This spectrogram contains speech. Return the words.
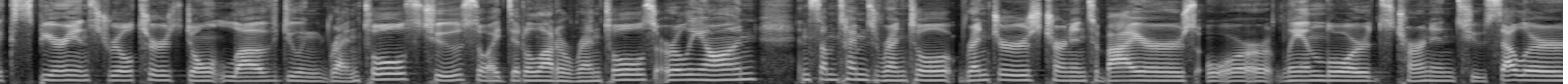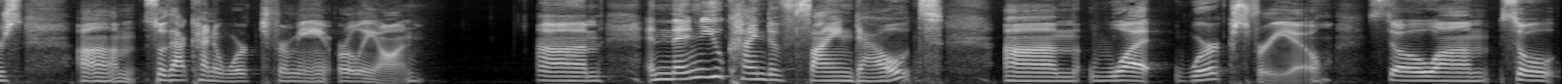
experienced realtors don't love doing rentals too. So I did a lot of rentals early on. And sometimes rental renters turn into buyers or landlords turn into sellers. Um, so that kind of worked for me early on. Um, and then you kind of find out um, what works for you. So, um, so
